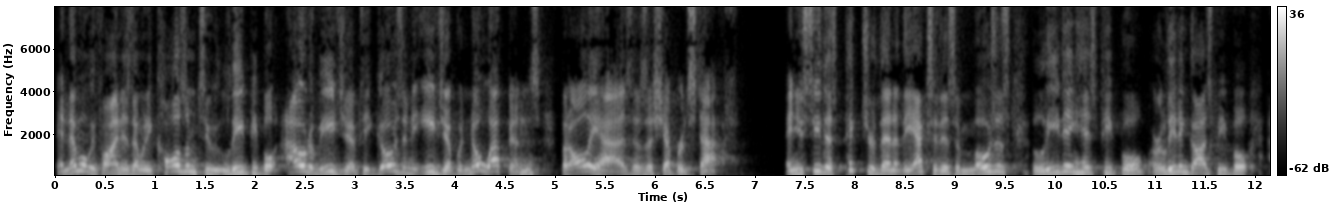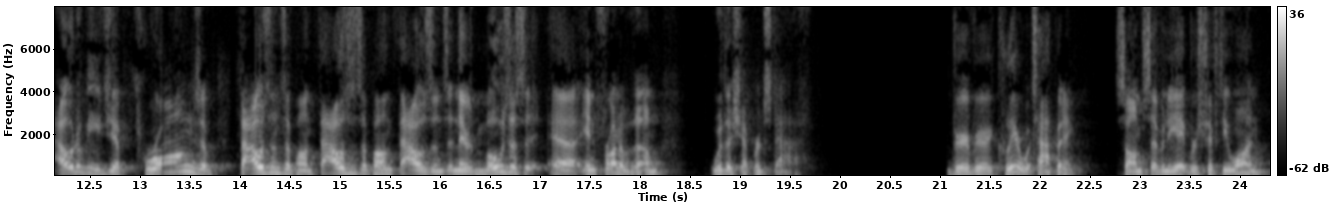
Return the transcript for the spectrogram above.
And then what we find is that when he calls him to lead people out of Egypt, he goes into Egypt with no weapons, but all he has is a shepherd's staff. And you see this picture then at the Exodus of Moses leading his people, or leading God's people out of Egypt, throngs of thousands upon thousands upon thousands, and there's Moses uh, in front of them with a shepherd's staff. Very, very clear what's happening. Psalm 78 verse 51.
